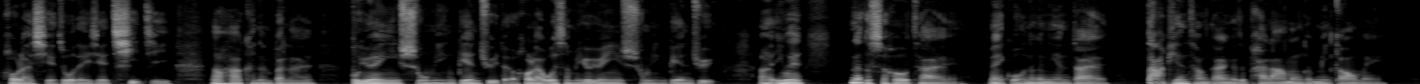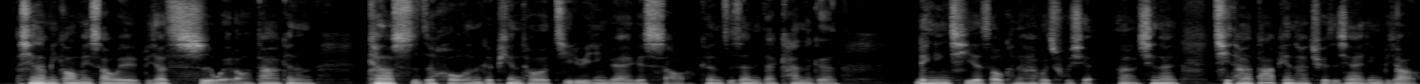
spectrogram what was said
后来写作的一些契机，然后他可能本来不愿意署名编剧的，后来为什么又愿意署名编剧？呃，因为那个时候在美国那个年代。大片长单应该是派拉蒙跟米高梅，现在米高梅稍微比较式微了，大家可能看到狮子吼那个片头的几率已经越来越少了，可能只剩你在看那个零零七的时候可能还会出现啊。现在其他大片它确实现在已经比较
